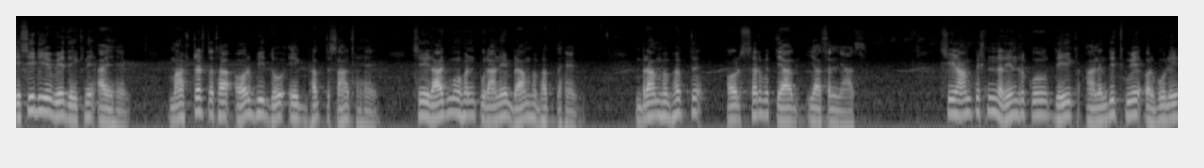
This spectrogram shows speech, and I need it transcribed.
इसीलिए वे देखने आए हैं। मास्टर तथा और भी दो एक भक्त साथ हैं। श्री राजमोहन पुराने ब्राह्म भक्त हैं। ब्राह्म भक्त और सर्व त्याग या संन्यास। श्री रामकृष्ण नरेंद्र को देख आनंदित हुए और बोले,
